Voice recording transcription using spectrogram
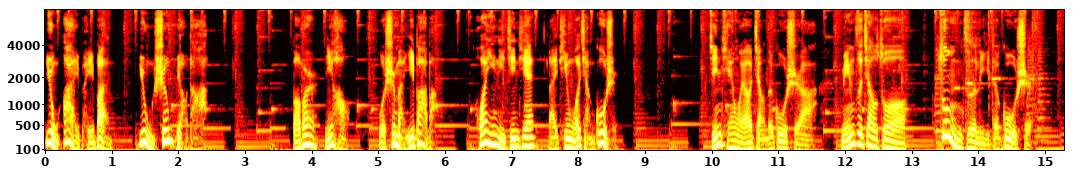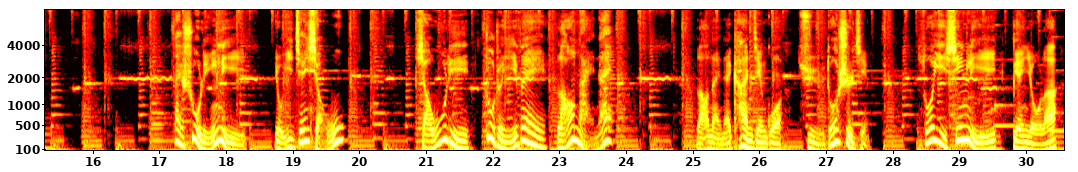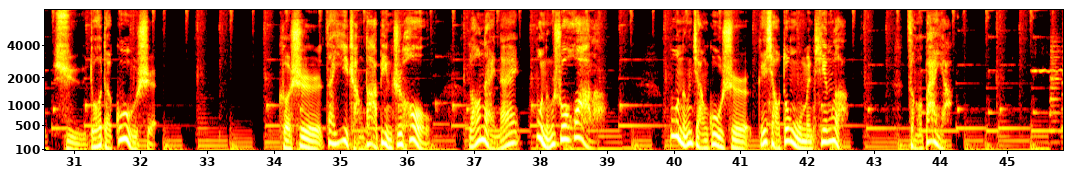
用爱陪伴，用声表达。宝贝儿，你好，我是满意爸爸，欢迎你今天来听我讲故事。今天我要讲的故事啊，名字叫做《粽子里的故事》。在树林里有一间小屋，小屋里住着一位老奶奶。老奶奶看见过许多事情。所以心里便有了许多的故事。可是，在一场大病之后，老奶奶不能说话了，不能讲故事给小动物们听了，怎么办呀？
